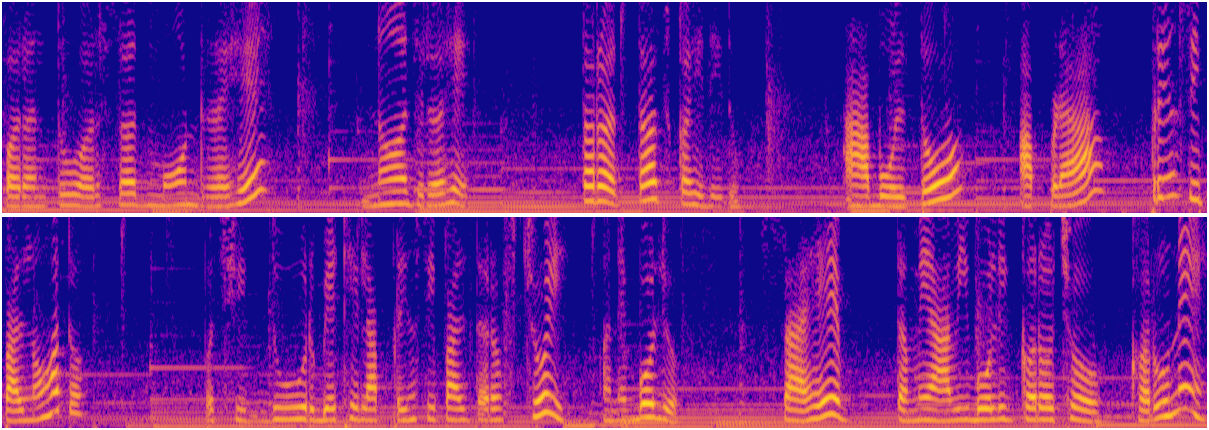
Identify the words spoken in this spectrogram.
પરંતુ હર્ષદ મૌન રહે, ન જ રહે, તરત જ કહી દીધું. આ બોલ તો આપણા પ્રિન્સિપાલનો હતો. પછી દૂર બેઠેલા પ્રિન્સિપાલ તરફ જોઈ અને બોલ્યો, સાહેબ તમે આવી બોલી કરો છો, ખરું ને?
